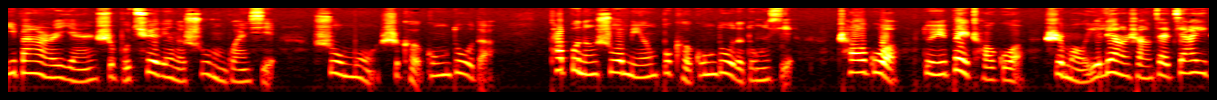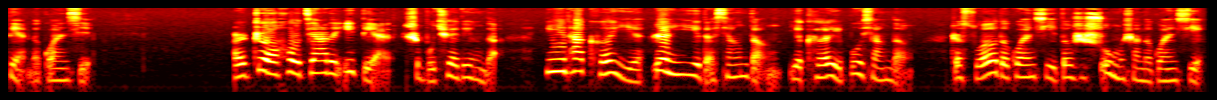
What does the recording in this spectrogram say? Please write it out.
一般而言是不确定的数目关系。数目是可公度的。它不能说明不可公度的东西。超过对于被超过是某一量上再加一点的关系，而这后加的一点是不确定的，因为它可以任意的相等，也可以不相等。这所有的关系都是数目上的关系，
